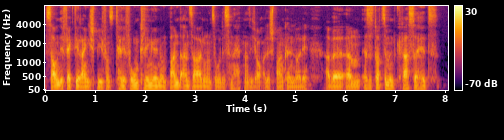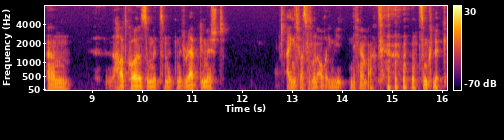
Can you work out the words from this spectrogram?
Soundeffekte reingespielt von so Telefonklingeln und Bandansagen und so. Das hätte man sich auch alles sparen können, Leute. Aber ähm, es ist trotzdem ein krasser Hit. Ähm, Hardcore so mit, mit, mit Rap gemischt. Eigentlich was, was man auch irgendwie nicht mehr macht. Zum Glück.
